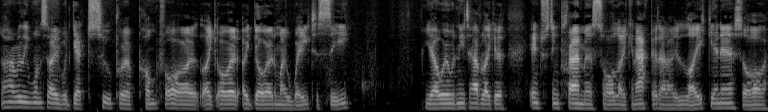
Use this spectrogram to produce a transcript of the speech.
not really ones I would get super pumped for, or like, or I'd go out of my way to see. Yeah, we would need to have like a interesting premise or like an actor that I like in it, or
